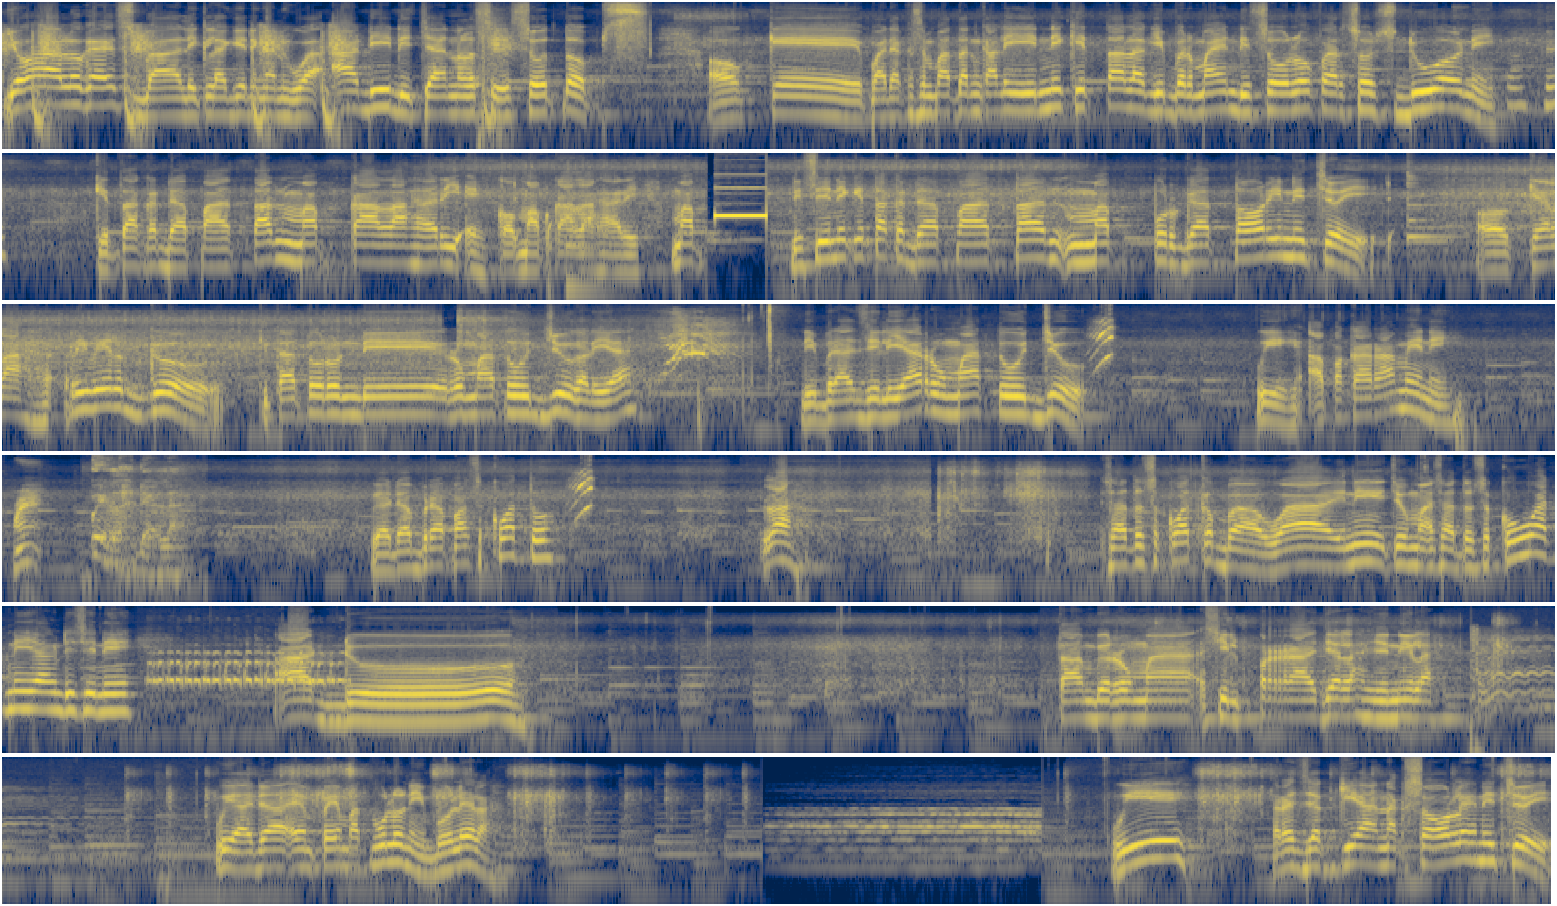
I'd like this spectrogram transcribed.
Yo halo guys, balik lagi dengan gua Adi di channel si Sutups. Oke, pada kesempatan kali ini kita lagi bermain di solo versus duo nih. Kita kedapatan map Kalahari. Eh, kok map Kalahari? Map di sini kita kedapatan map Purgatory nih cuy. Oke lah, will go. Kita turun di rumah 7 kali ya. Di Brasilia rumah 7. Wih, apakah rame nih? Wih lah dalah. Wih, ada berapa squad tuh? Lah. Satu squad ke bawah. Ini cuma satu squad nih yang di sini. Aduh. Kita ambil rumah silver aja lah inilah. Wih, ada MP40 nih, boleh lah. Wih, rezeki anak soleh nih cuy.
